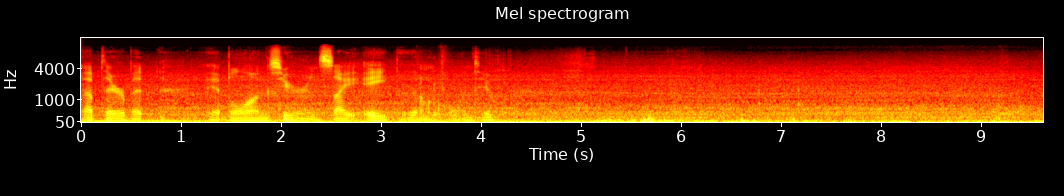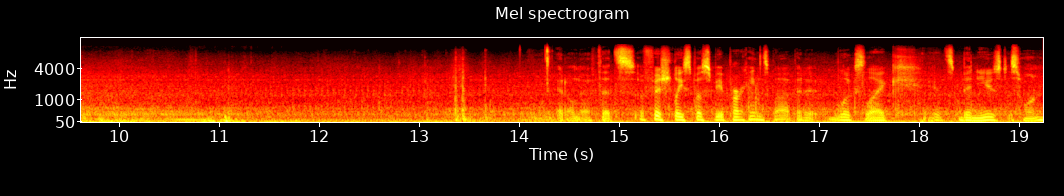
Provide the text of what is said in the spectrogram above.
up there, but it belongs here in site 8 that I'm going to pull into. I don't know if that's officially supposed to be a parking spot, but it looks like it's been used as one.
